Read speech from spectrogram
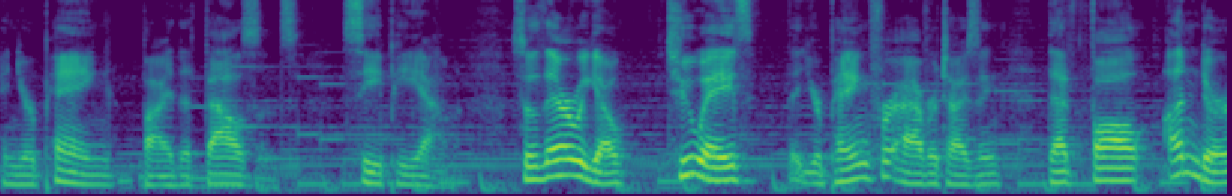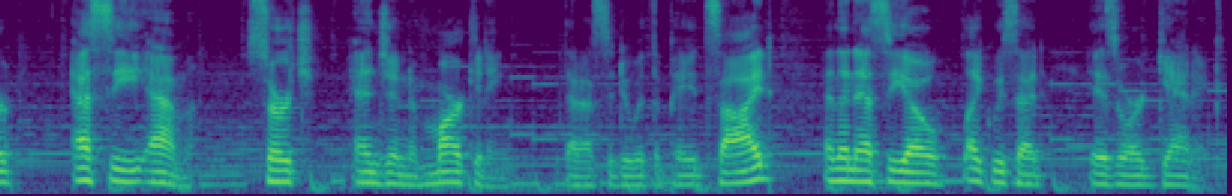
and you're paying by the thousands, CPM. So there we go. Two ways that you're paying for advertising that fall under SEM, search engine marketing. That has to do with the paid side. And then SEO, like we said, is organic.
